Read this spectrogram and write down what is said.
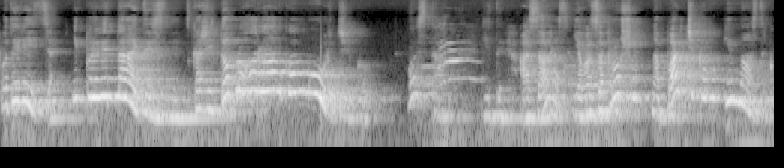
Подивіться і привітайтесь з ним. Скажіть доброго ранку, Мурчику. Ось так, діти. А зараз я вас запрошую на пальчикову гімнастику.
